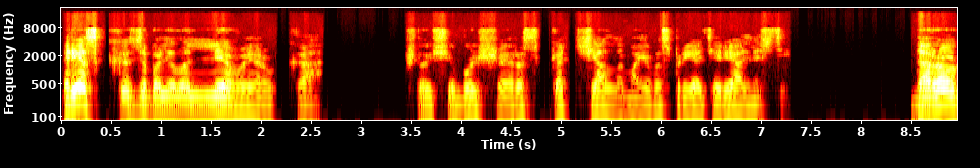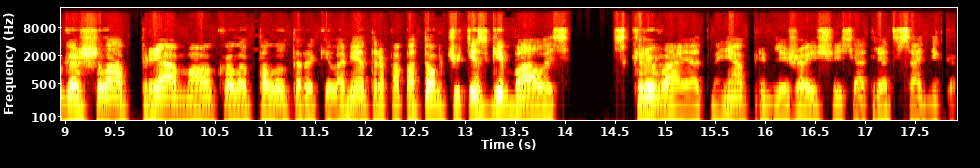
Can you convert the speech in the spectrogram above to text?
Резко заболела левая рука что еще больше раскачало мое восприятие реальности. Дорога шла прямо около полутора километров, а потом чуть изгибалась, скрывая от меня приближающийся отряд всадников.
